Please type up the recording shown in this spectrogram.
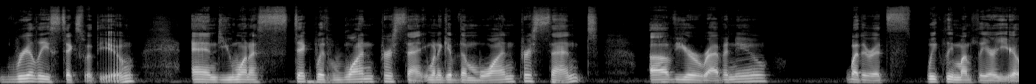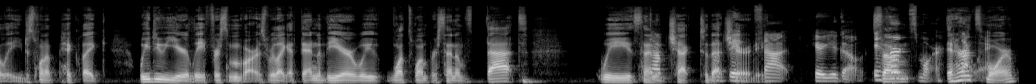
really sticks with you, and you want to stick with one percent. You want to give them one percent of your revenue whether it's weekly, monthly, or yearly. You just want to pick like we do yearly for some of ours. We're like at the end of the year, we what's one percent of that? We send a check to that charity. fat. Here you go. It Some- hurts more. It hurts more.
